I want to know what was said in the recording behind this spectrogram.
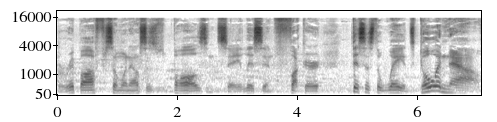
rip off someone else's balls, and say, listen, fucker, this is the way it's going now.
